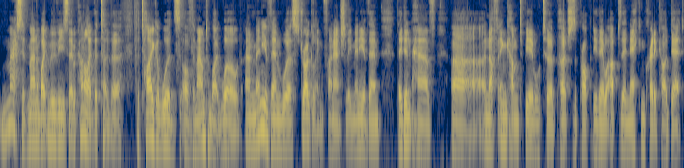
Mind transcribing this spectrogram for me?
massive mountain bike movies. They were kind of like the, the, the Tiger Woods of the mountain bike world, and many of them were struggling financially. Many of them they didn't have uh, enough income to be able to purchase a property. They were up to their neck in credit card debt,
